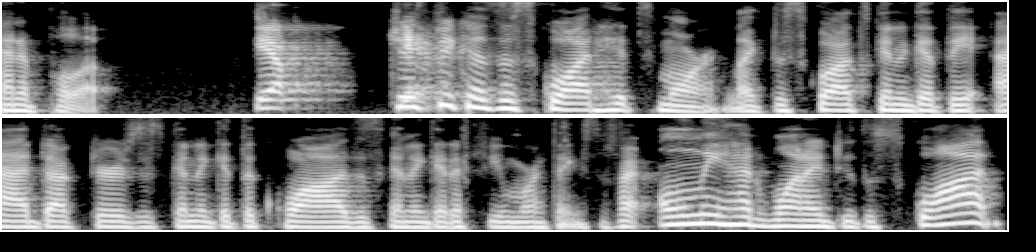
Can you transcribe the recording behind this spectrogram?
and a pull-up. Yep. Just because the squat hits more. Like the squat's going to get the adductors, it's going to get the quads, it's going to get a few more things. If I only had one, I'd do the squat,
